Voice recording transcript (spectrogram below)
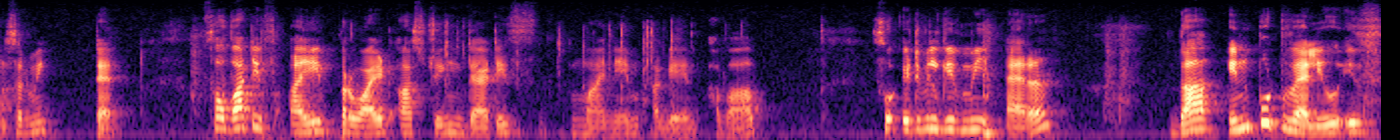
answer me 10 so what if I provide a string that is my name again Awab? So it will give me error. The input value is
